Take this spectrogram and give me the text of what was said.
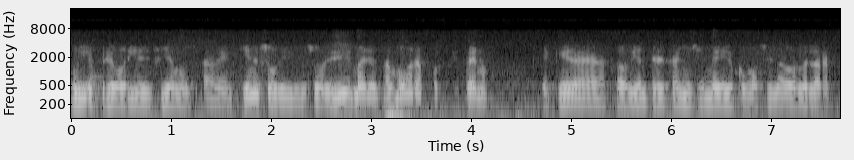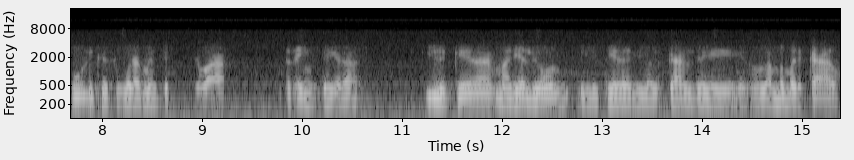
muy a priori decíamos, a ver, ¿quiénes sobreviven? Sobrevive Mario Zamora porque, bueno, se queda todavía en tres años y medio como senador de la República y seguramente se va a reintegrar y le queda María León y le queda el alcalde Rolando Mercado,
